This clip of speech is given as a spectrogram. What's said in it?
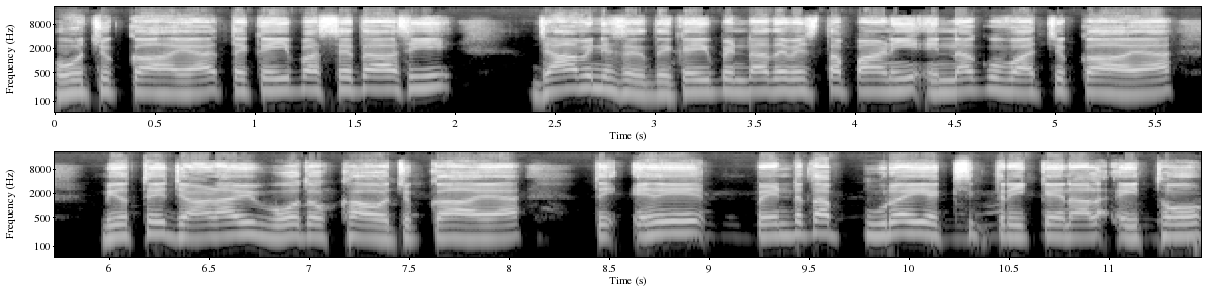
ਹੋ ਚੁੱਕਾ ਹੋਇਆ ਤੇ ਕਈ ਪਾਸੇ ਤਾਂ ਅਸੀਂ ਜਾ ਵੀ ਨਹੀਂ ਸਕਦੇ। ਕਈ ਪਿੰਡਾਂ ਦੇ ਵਿੱਚ ਤਾਂ ਪਾਣੀ ਇੰਨਾ ਕੁ ਵੱਧ ਚੁੱਕਾ ਹੋਇਆ ਵੀ ਉੱਥੇ ਜਾਣਾ ਵੀ ਬਹੁਤ ਔਖਾ ਹੋ ਚੁੱਕਾ ਹੋਇਆ ਤੇ ਇਹ ਪਿੰਡ ਤਾਂ ਪੂਰਾ ਹੀ ਇੱਕ ਤਰੀਕੇ ਨਾਲ ਇੱਥੋਂ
